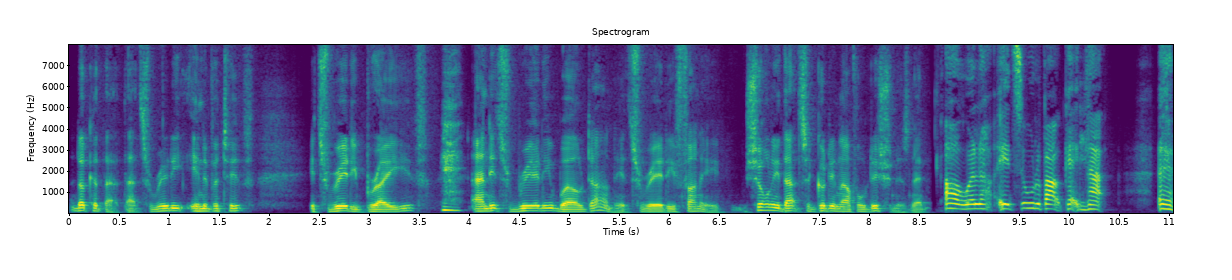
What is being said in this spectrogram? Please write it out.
look at that. That's really innovative. It's really brave and it's really well done. It's really funny. Surely that's a good enough audition, isn't it? oh, well, it's all about getting that. Uh,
